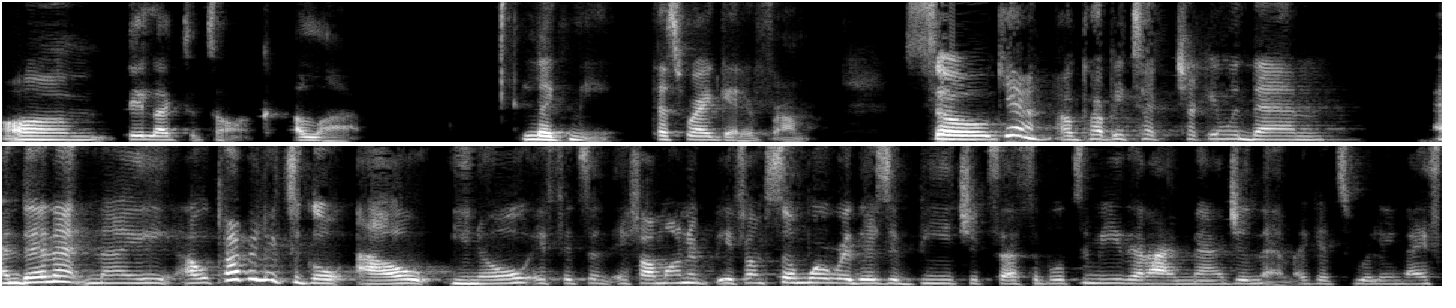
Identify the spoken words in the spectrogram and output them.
um, they like to talk a lot, like me. That's where I get it from. So yeah, I'll probably check check in with them and then at night i would probably like to go out you know if it's an if i'm on a if i'm somewhere where there's a beach accessible to me that i imagine that like it's really nice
